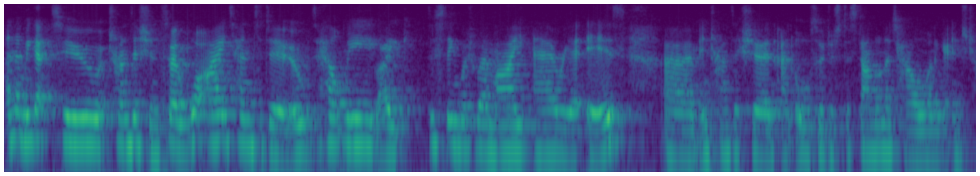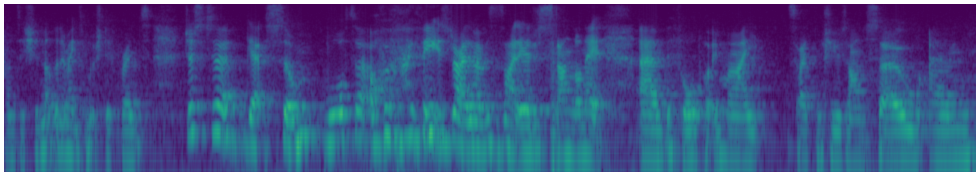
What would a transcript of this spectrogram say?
And then we get to transition. So what I tend to do to help me like distinguish where my area is um, in transition and also just to stand on a towel when I get into transition. Not that it makes much difference. Just to get some water off of my feet to dry them ever so slightly, I just stand on it um, before putting my cycling shoes on. So um,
